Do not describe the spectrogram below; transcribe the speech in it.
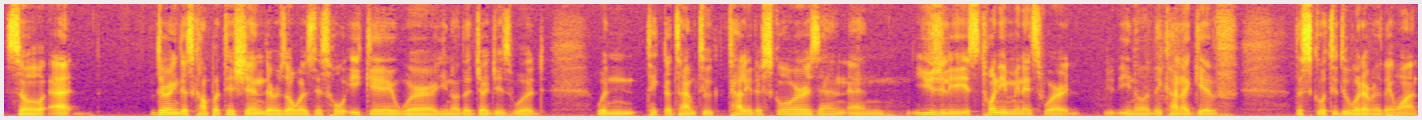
so at during this competition, there was always this whole ike where you know the judges would wouldn't take the time to tally their scores, and and usually it's 20 minutes where you know they kind of give the school to do whatever they want.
